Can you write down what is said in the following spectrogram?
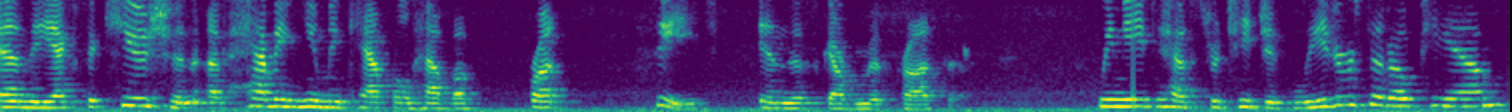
and the execution of having human capital have a front seat in this government process. We need to have strategic leaders at OPM.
